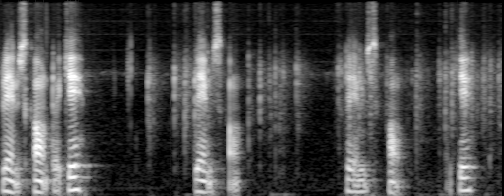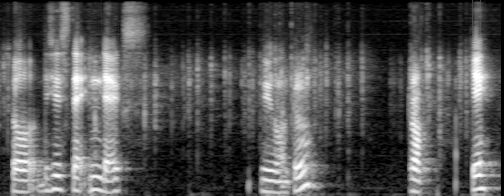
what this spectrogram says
flames count okay? Flames count. Flames count okay? So this is the index we want to drop okay?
